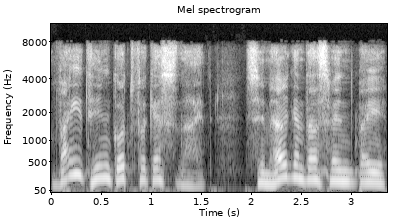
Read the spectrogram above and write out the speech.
weithin Gottvergessenheit. Sie merken das, wenn bei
